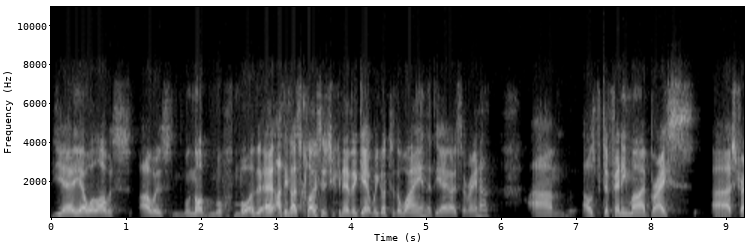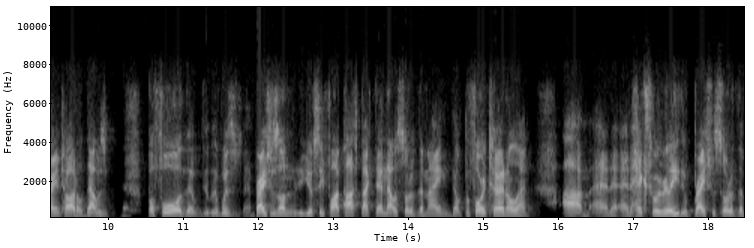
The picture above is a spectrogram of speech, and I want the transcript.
yeah, yeah. Well, I was, I was well, not more. I think I was close as you can ever get. We got to the weigh-in at the AIS Arena. Um, I was defending my brace uh, Australian title. That was before the it was brace was on UFC Fight Pass back then. That was sort of the main before Eternal and um, and and Hex were really brace was sort of the,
